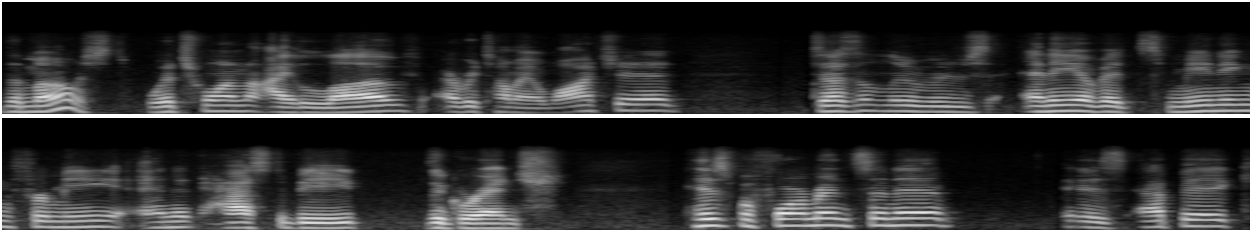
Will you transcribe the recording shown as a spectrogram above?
the most, which one I love every time I watch it, doesn't lose any of its meaning for me, and it has to be The Grinch. His performance in it is epic.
